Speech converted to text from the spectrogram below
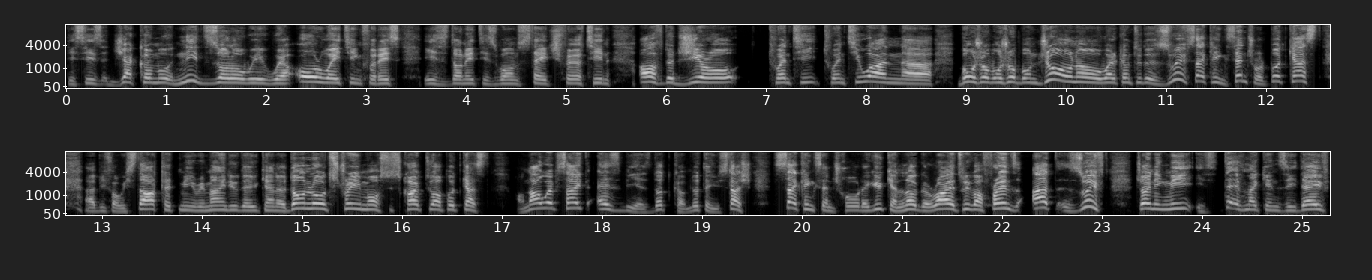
This is Giacomo Nizzolo. We were all waiting for this. He's done it. He's won stage 13 of the Giro 2021. Uh, bonjour, bonjour, buongiorno. Welcome to the Zwift Cycling Central podcast. Uh, before we start, let me remind you that you can uh, download, stream, or subscribe to our podcast on our website, sbs.com.au slash cycling central. You can log a ride with our friends at Zwift. Joining me is Dave McKenzie. Dave,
